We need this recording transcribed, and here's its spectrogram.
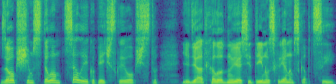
За общим столом целое купеческое общество. Едят холодную осетрину с хреном скопцы.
